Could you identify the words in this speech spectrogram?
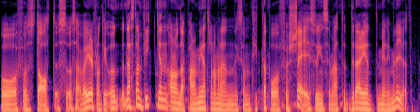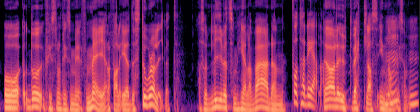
och få status? Och så här. Vad är det för någonting? Och nästan vilken av de där parametrarna man än liksom tittar på för sig så inser man att det där är inte meningen med livet. Och då finns det någonting som är, för mig i alla fall, är det stora livet. Alltså livet som hela världen Få ta del av. Ja, eller utvecklas inom. Mm, liksom. mm.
